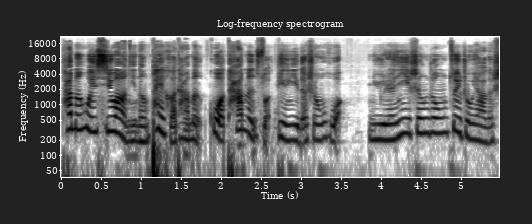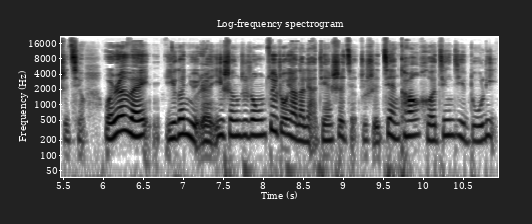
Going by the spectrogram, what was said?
他们会希望你能配合他们过他们所定义的生活。女人一生中最重要的事情，我认为一个女人一生之中最重要的两件事情就是健康和经济独立。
